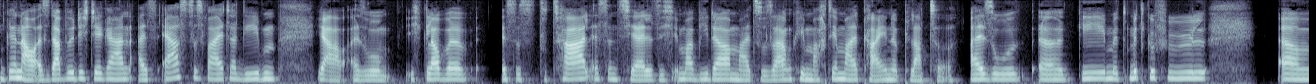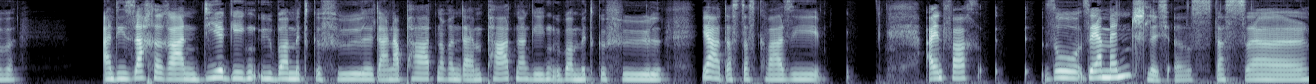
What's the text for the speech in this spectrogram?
Genau, also da würde ich dir gern als erstes weitergeben. Ja, also ich glaube, es ist total essentiell, sich immer wieder mal zu sagen, okay, mach dir mal keine Platte. Also äh, geh mit Mitgefühl äh, an die Sache ran, dir gegenüber Mitgefühl, deiner Partnerin, deinem Partner gegenüber Mitgefühl. Ja, dass das quasi einfach so sehr menschlich ist, dass äh,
